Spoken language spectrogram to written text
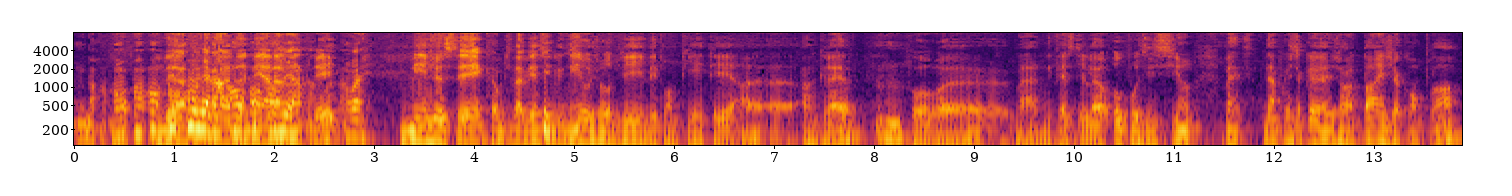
On, verra ce va donner à la rentrée. Mais je sais, comme tu l'avais souligné, aujourd'hui, les pompiers étaient euh, en grève mhm. pour euh, manifester leur opposition. Mais d'après ce que j'entends et je comprends,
